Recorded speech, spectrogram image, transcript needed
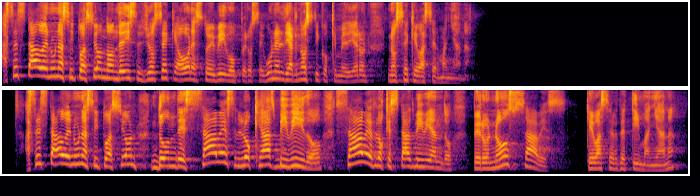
¿Has estado en una situación donde dices, yo sé que ahora estoy vivo, pero según el diagnóstico que me dieron, no sé qué va a ser mañana? Has estado en una situación donde sabes lo que has vivido, sabes lo que estás viviendo, pero no sabes qué va a ser de ti mañana.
